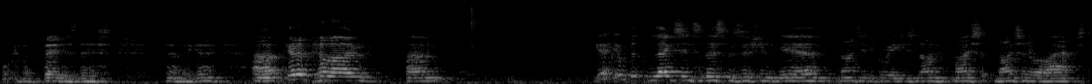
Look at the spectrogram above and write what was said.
What kind of bed is this? There we go. Uh, get a pillow. Um, get your legs into this position here, 90 degrees, nice, nice and relaxed.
